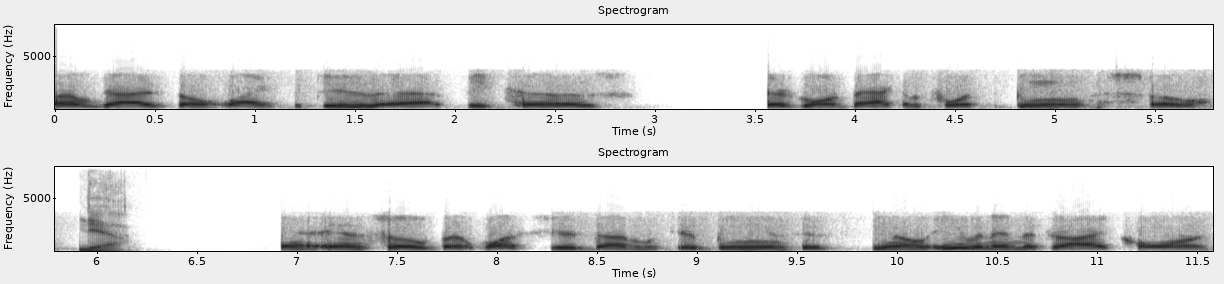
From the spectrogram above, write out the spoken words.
some guys don't like to do that because they're going back and forth the beans. So yeah. And, and so, but once you're done with your beans, it's you know even in the dry corn,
